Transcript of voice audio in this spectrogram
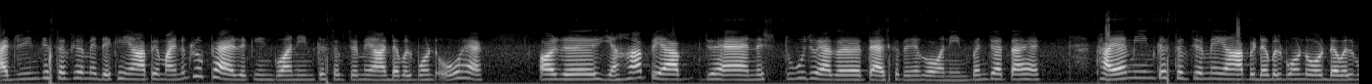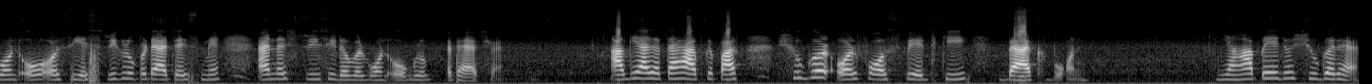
एडेनिन के स्ट्रक्चर में देखें, यहाँ पे माइनर ग्रुप है, लेकिन गोवानीन के स्ट्रक्चर में यहाँ डबल बॉन्ड ओ है। और यहाँ पे आप जो है एन जो है, अगर अटैच करते हैं गवानीन बन जाता है। थायामीन का स्ट्रक्चर में यहाँ पे डबल बॉन्ड और डबल बॉन्ड ओ और C H three group attach है इसमें। N H three C double bond O group attach है। आगे आ जाता है आपके पास शुगर और फॉस्फेट की बैक बोन यहाँ पे जो शुगर है,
